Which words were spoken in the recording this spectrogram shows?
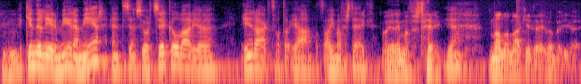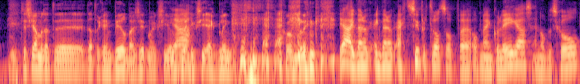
Mhm. De kinderen leren meer en meer. En het is een soort cirkel waar je inraakt, wat, ja, wat alleen maar versterkt. Maar je alleen maar versterkt. Ja, Man, wat maak je het... eh, wat- Het is jammer dat, eh, dat er geen beeld bij zit, maar ik zie, ook Ja. ik zie echt blink. Gewoon blink. ja ik, ben ook, ik ben ook echt super trots op, eh, op mijn collega's en op de school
